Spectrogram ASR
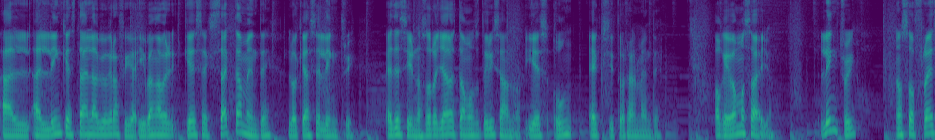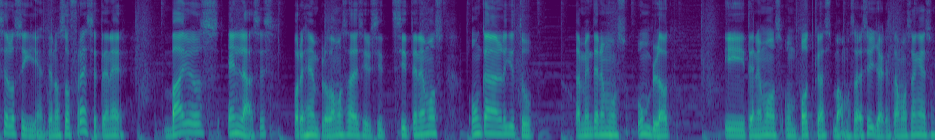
al, al, link que está en la biografía y van a ver qué es exactamente lo que hace Linktree. Es decir, nosotros ya lo estamos utilizando y es un éxito realmente. Ok, vamos a ello. Linktree nos ofrece lo siguiente, nos ofrece tener varios enlaces. Por ejemplo, vamos a decir, si, tenemos un canal de YouTube, también tenemos un blog y tenemos un podcast, vamos a decir, ya que estamos en eso.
